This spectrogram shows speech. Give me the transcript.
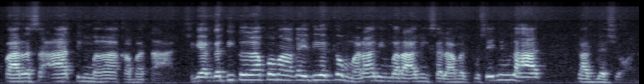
para sa ating mga kabataan. Sige, hanggang dito na po mga kaibigan ko. Maraming maraming salamat po sa inyong lahat. God bless you all.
